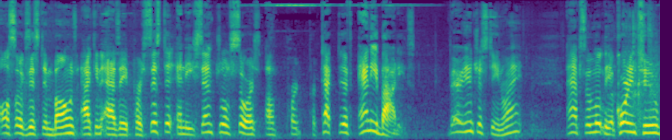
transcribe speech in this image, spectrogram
also exist in bones, acting as a persistent and essential source of per- protective antibodies. Very interesting, right? Absolutely. According to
